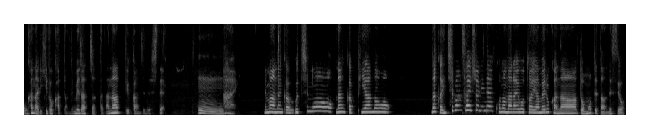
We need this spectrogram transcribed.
うん。かなりひどかったんで目立っちゃったかなっていう感じでして。うん。はい、でまあなんかうちもなんかピアノなんか一番最初にねこの習い事はやめるかなと思ってたんですよ。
